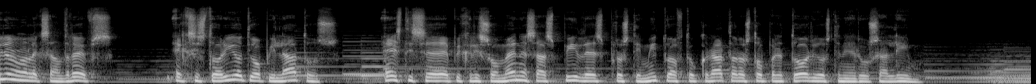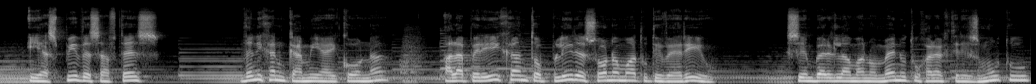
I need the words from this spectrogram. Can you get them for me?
Φίλων Αλεξανδρεύς εξιστορεί ότι ο Πιλάτος έστησε επιχρυσωμένες ασπίδες προς τιμή του αυτοκράτορα στο πρετόριο στην Ιερουσαλήμ. Οι ασπίδες αυτές δεν είχαν καμία εικόνα, αλλά περιείχαν το πλήρες όνομα του Τιβερίου, συμπεριλαμβανομένου του χαρακτηρισμού του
